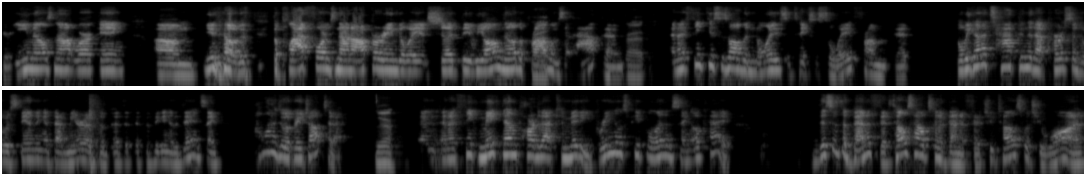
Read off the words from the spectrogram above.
Your email's not working. Um, you know, the, the platform's not operating the way it should be. We all know the problems right. that happen. Right. And I think this is all the noise that takes us away from it. But we got to tap into that person who is standing at that mirror at the, at the, at the beginning of the day and saying, I want to do a great job today. Yeah. And, and I think make them part of that committee. Bring those people in and saying, okay, this is the benefit. Tell us how it's going to benefit you. Tell us what you want.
